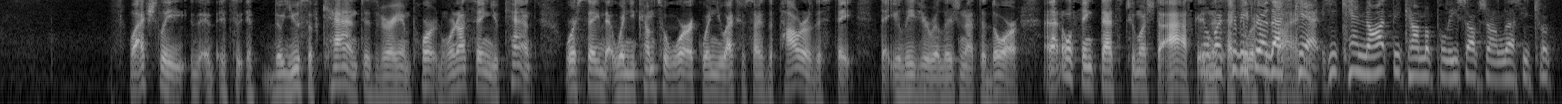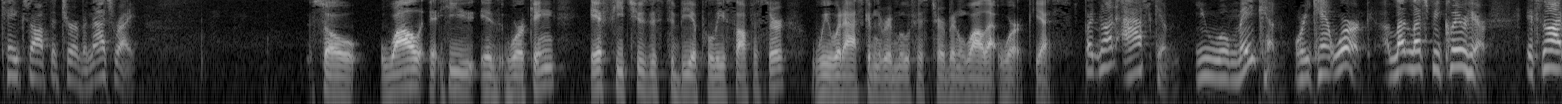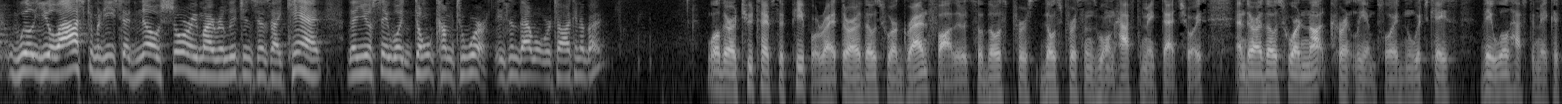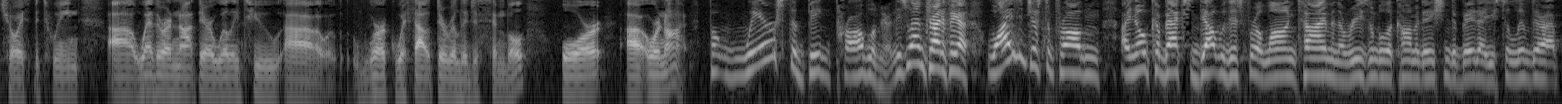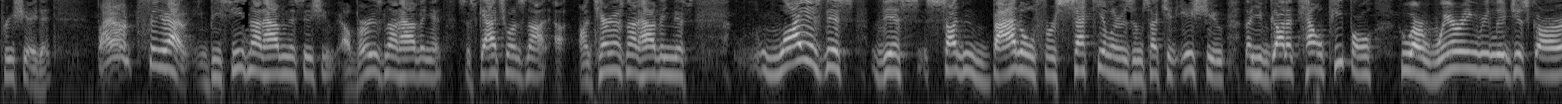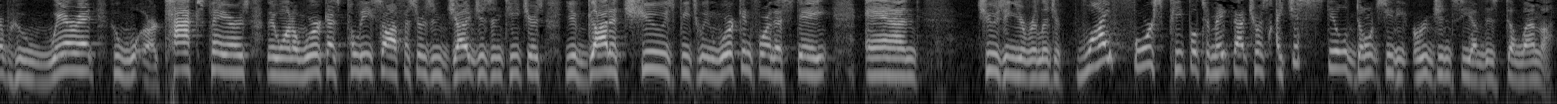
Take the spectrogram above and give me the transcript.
Well, actually, it's, it's, the use of can't is very important. We're not saying you can't. We're saying that when you come to work, when you exercise the power of the state, that you leave your religion at the door. And I don't think that's too much to ask. No, but to be fair, society. that's can't. He cannot become a police officer unless he took, takes off the turban. That's right. So while he is working, if he chooses to be a police officer, we would ask him to remove his turban while at work, yes. But not ask him. You will make him, or he can't work. Let, let's be clear here. It's not, you'll ask him and he said, no, sorry, my religion says I can't. Then you'll say, well, don't come to work. Isn't that what we're talking about? Well, there are two types of people, right? There are those who are grandfathered, so those, pers- those persons won't have to make that choice. And there are those who are not currently employed, in which case they will have to make a choice between uh, whether or not they're willing to uh, work without their religious symbol or, uh, or not. But where's the big problem here? This is what I'm trying to figure out. Why is it just a problem? I know Quebec's dealt with this for a long time in the reasonable accommodation debate. I used to live there. I appreciate it. But I don't figure out. BC's not having this issue. Alberta's not having it. Saskatchewan's not. Uh, Ontario's not having this why is this this sudden battle for secularism such an issue that you've got to tell people who are wearing religious garb, who wear it, who are taxpayers, they want to work as police officers and judges and teachers. You've got to choose between working for the state and choosing your religion. Why force people to make that choice? I just still don't see the urgency of this dilemma.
